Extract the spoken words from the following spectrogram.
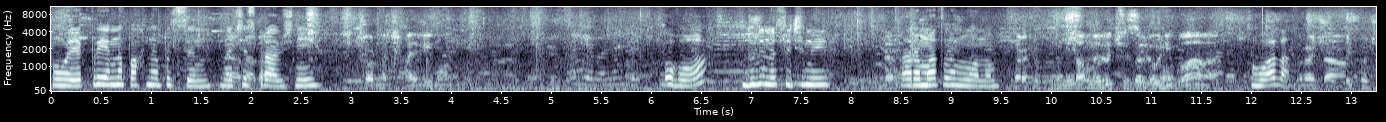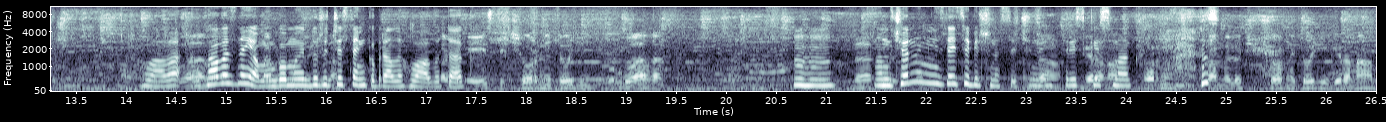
Ой, як приємно пахне апельсин, наче справжній. Чорний чай, лимон. Ого, дуже насичений аромат лимону. Саме лучше зелені гуава. Гуава? Да. Гуава. Гуава знайомий, бо ми дуже частенько брали гуаву, так. Є чорні тоді, гуава. Угу. Да. Ну, чорний, мені здається, більш насичений. Да. Різкий Гранат смак. Чорний, саме лучше чорний тоді, гранат.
